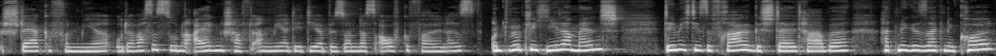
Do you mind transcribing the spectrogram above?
Stärke von mir oder was ist so eine Eigenschaft an mir, die dir besonders aufgefallen ist? Und wirklich jeder Mensch, dem ich diese Frage gestellt habe, hat mir gesagt, Nicole,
